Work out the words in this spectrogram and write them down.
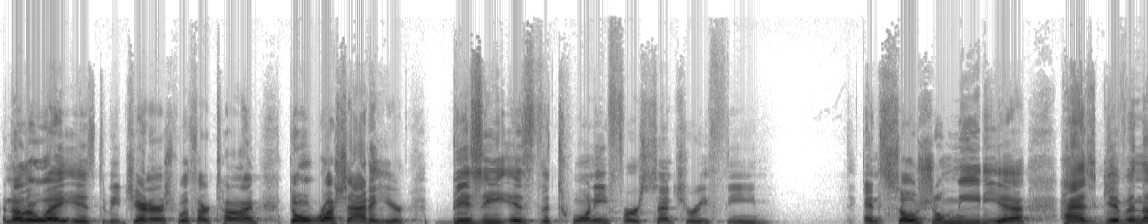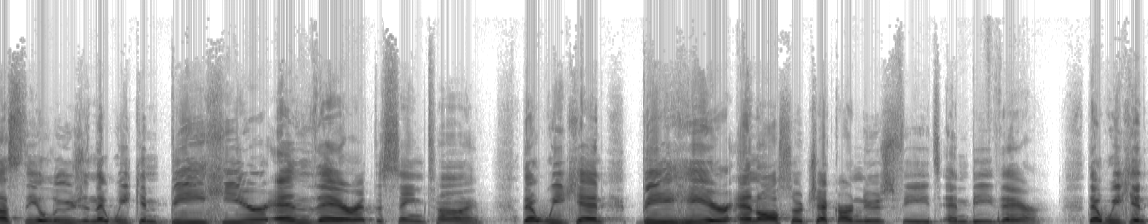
Another way is to be generous with our time. Don't rush out of here. Busy is the 21st century theme. And social media has given us the illusion that we can be here and there at the same time. That we can be here and also check our news feeds and be there. That we can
